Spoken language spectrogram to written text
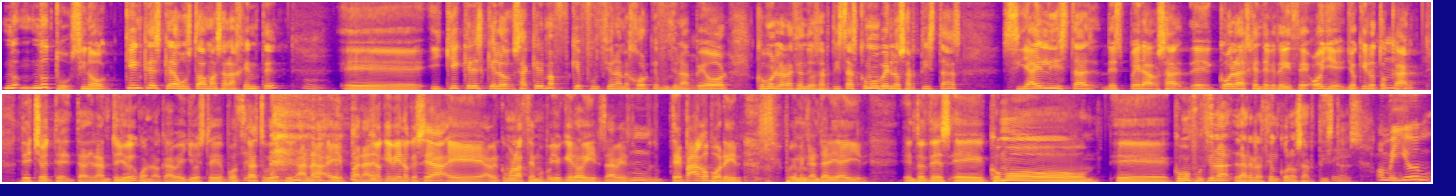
no, no tú, sino ¿quién crees que le ha gustado más a la gente? Eh, ¿Y qué crees que lo, o sea, qué, más- qué funciona mejor, qué funciona peor? ¿Cómo es la relación de los artistas? ¿Cómo ven los artistas? Si hay listas de espera, o sea, de cola de gente que te dice, oye, yo quiero tocar. De hecho, te, te adelanto yo que cuando acabe yo este podcast, te voy a decir, Ana, eh, para el año que viene o que sea, eh, a ver cómo lo hacemos. Pues yo quiero ir, ¿sabes? Te pago por ir, porque me encantaría ir. Entonces, eh, ¿cómo, eh, ¿cómo funciona la relación con los Sí. artistas? Hombre, yo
